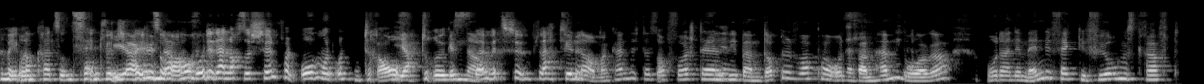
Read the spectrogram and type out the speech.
Mir kommt gerade so ein Sandwich, ja, genau. wurde dann noch so schön von oben und unten drauf ja, drückst, genau. damit es schön platt wird. Genau, man kann sich das auch vorstellen ja. wie beim Doppelwopper oder beim Hamburger, wo dann im Endeffekt die Führungskraft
